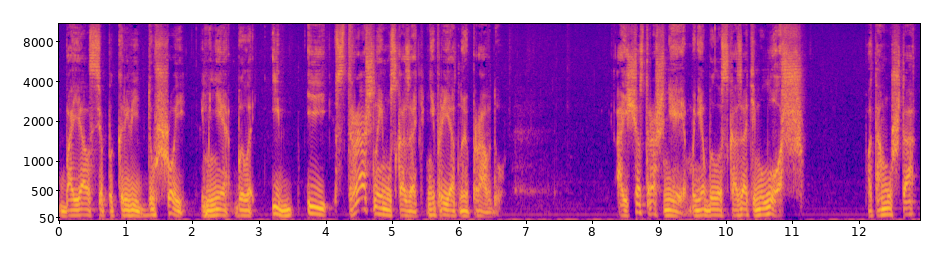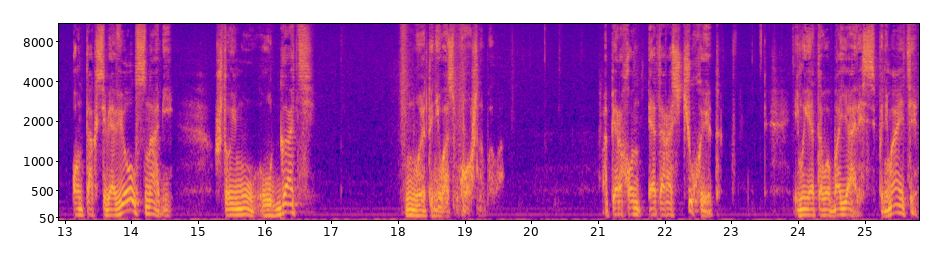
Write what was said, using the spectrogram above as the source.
боялся покривить душой и мне было и, и страшно ему сказать неприятную правду, а еще страшнее мне было сказать ему ложь, потому что он так себя вел с нами, что ему лгать, ну, это невозможно было. Во-первых, он это расчухает, и мы этого боялись, понимаете?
